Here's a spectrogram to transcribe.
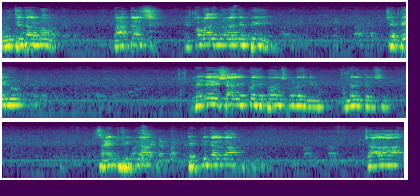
వృత్తి ధర్మం డాక్టర్స్ ఎక్కువ మంది ఉన్నారని చెప్పి చెప్పిండ్రు. రెండే విషయాలు ఎక్కువ చెప్పదలుచుకున్నది నేను అందరికీ తెలుసు. సైంటిఫిక్గా టెక్నికల్గా చాలా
